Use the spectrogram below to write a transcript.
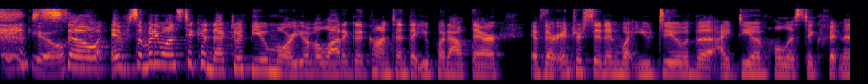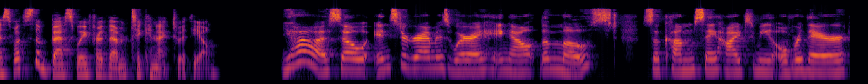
Thank you. So, if somebody wants to connect with you more, you have a lot of good content that you put out there. If they're interested in what you do, the idea of holistic fitness, what's the best way for them to connect with you? Yeah. So Instagram is where I hang out the most. So come say hi to me over there.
